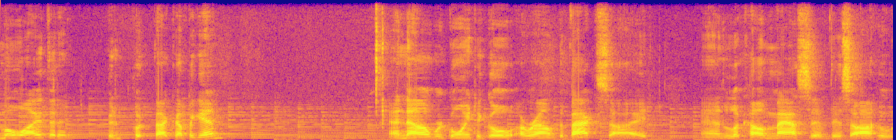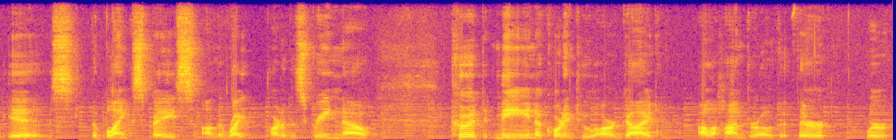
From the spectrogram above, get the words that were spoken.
moai that have been put back up again. And now we're going to go around the backside and look how massive this Ahu is. The blank space on the right part of the screen now could mean, according to our guide Alejandro, that there were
